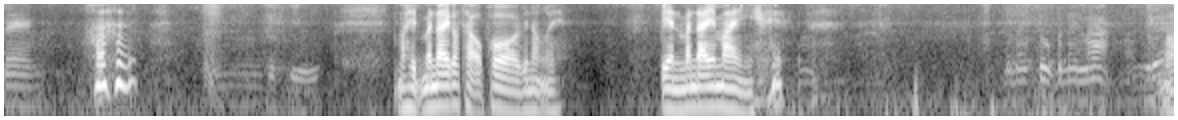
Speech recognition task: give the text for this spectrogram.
แสดงอืมเจ็บผิวมาเห็ดบันไดกับเถาพ่อพี่น้องเอ้ยเปลี่ยนบันไดใหม่มันได้สุกมันได้ลากบ่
